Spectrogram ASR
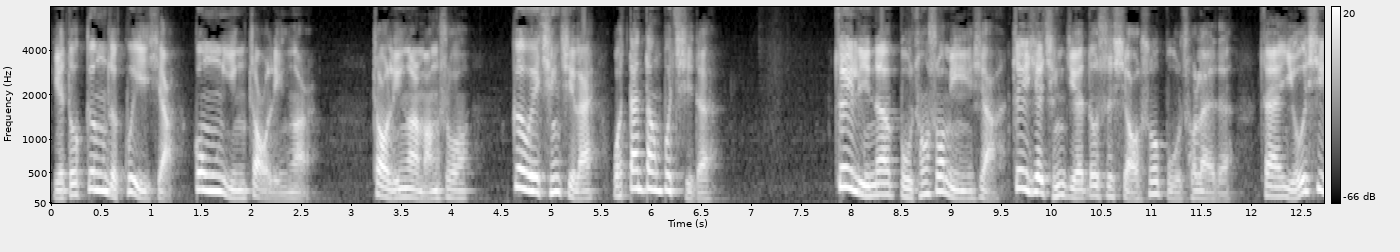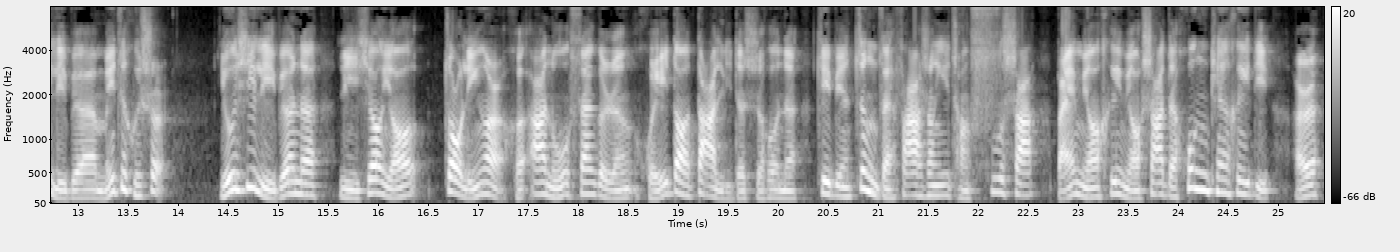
也都跟着跪下，恭迎赵灵儿。赵灵儿忙说：“各位请起来，我担当不起的。”这里呢，补充说明一下，这些情节都是小说补出来的，在游戏里边没这回事儿。游戏里边呢，李逍遥、赵灵儿和阿奴三个人回到大理的时候呢，这边正在发生一场厮杀，白苗黑苗杀得昏天黑地，而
